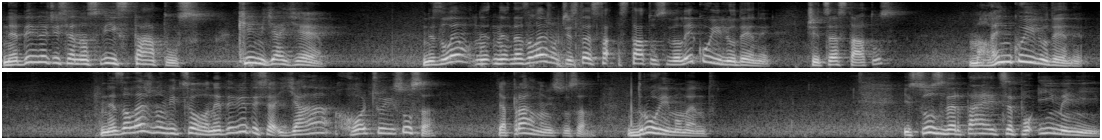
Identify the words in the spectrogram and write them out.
Не дивлячися на свій статус, ким я є. Незалежно, не- не- незалежно, чи це статус великої людини, чи це статус маленької людини. Незалежно від цього, не дивитися, я хочу Ісуса. Я прагну Ісуса. Другий момент. Ісус звертається по імені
